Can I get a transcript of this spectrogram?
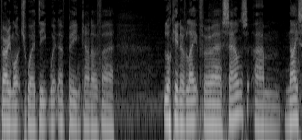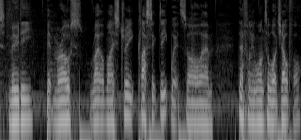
very much where Deep Wit have been kind of uh, looking of late for uh, sounds. Um, nice, moody, bit morose, right up my street. Classic Deep Wit, so um, definitely one to watch out for.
